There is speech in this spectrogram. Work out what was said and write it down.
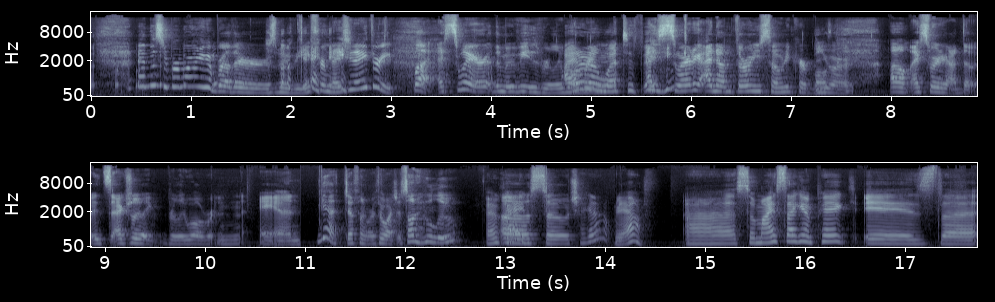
and the Super Mario Brothers movie Okay. from 1993. But I swear the movie is really well I don't know what to I swear to God, I know I'm throwing you so many curveballs. You are. Um, I swear to God, though, it's actually like really well written and yeah, definitely worth a watch. It's on Hulu. Okay. Uh, so check it out. Yeah. Uh, so my second pick is the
